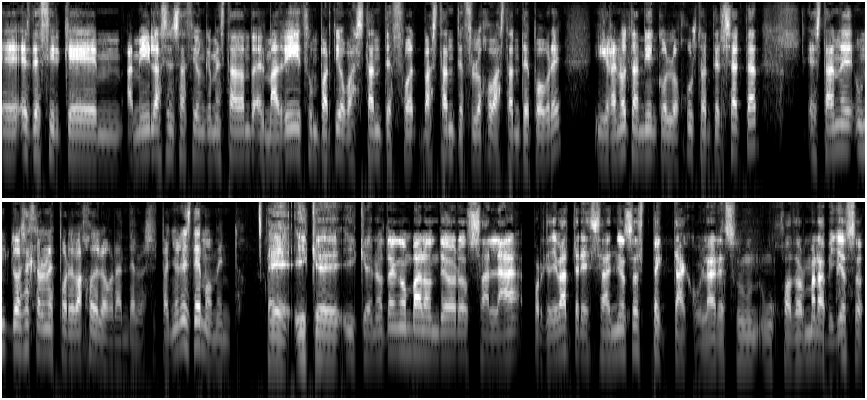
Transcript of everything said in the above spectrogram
Eh, es decir, que mm, a mí la sensación que me está dando, el Madrid hizo un partido bastante, bastante flojo, bastante pobre, y ganó también con lo justo ante el Shakhtar. Están eh, dos escalones por debajo de lo grande los españoles de momento. Eh, y, que, y que no tenga un balón de oro Salah, porque lleva tres años espectacular, es un, un jugador maravilloso.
